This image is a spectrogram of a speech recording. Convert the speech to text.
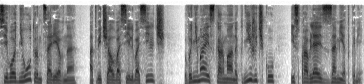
«Сегодня утром, царевна», — отвечал Василий Васильевич, вынимая из кармана книжечку и справляясь с заметками.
